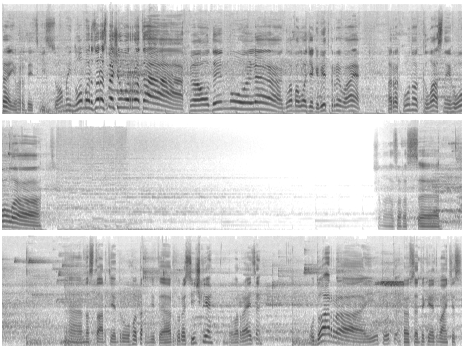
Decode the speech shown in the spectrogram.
Ігор Дицький сьомий номер. Зараз м'яч у воротах. 1-0. Глобалодік відкриває рахунок. Класний гол. Зараз е, е, на старті другого від Артура Січки. Доварається. Удар. І тут е, все-таки Адвантіс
